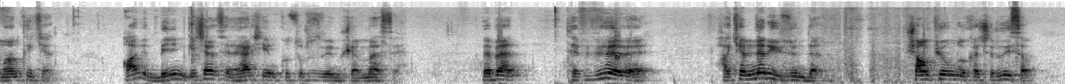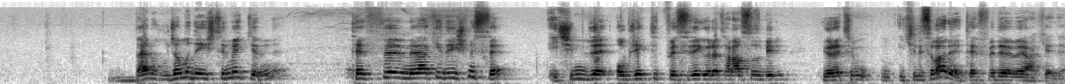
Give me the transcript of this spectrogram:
mantıken abi benim geçen sene her şeyim kusursuz ve mükemmelse ve ben TFF ve hakemler yüzünden şampiyonluğu kaçırdıysam ben hocamı değiştirmek yerine TFF ve MHK değişmişse e şimdi objektif ve size göre tarafsız bir yönetim ikilisi var ya TFF'de ve MHK'de.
